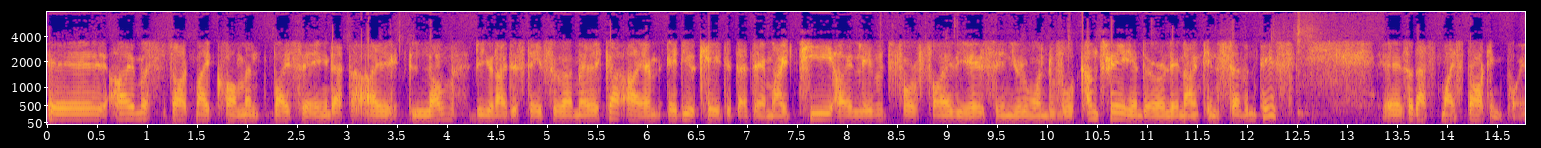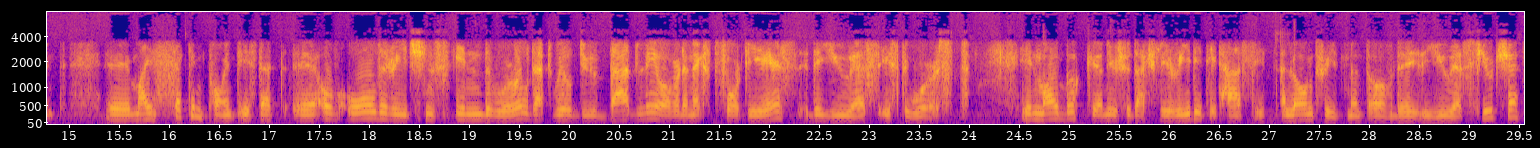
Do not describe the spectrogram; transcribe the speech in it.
Uh, I must start my comment by saying that I love the United States of America. I am educated at MIT. I lived for five years in your wonderful country in the early 1970s. Uh, so that's my starting point. Uh, my second point is that uh, of all the regions in the world that will do badly over the next 40 years, the U.S. is the worst. In my book, and you should actually read it, it has a long treatment of the U.S. future.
